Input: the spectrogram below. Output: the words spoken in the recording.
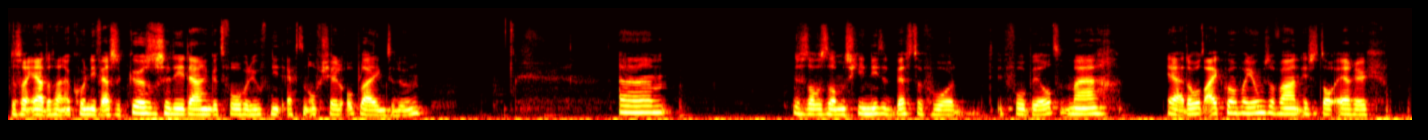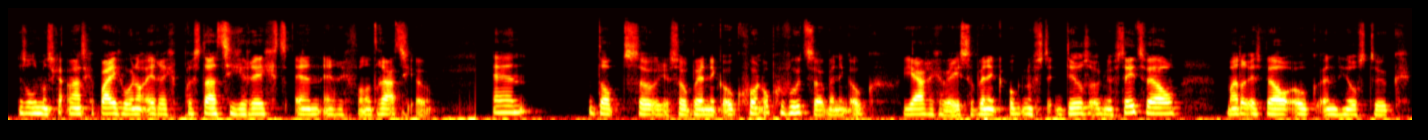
er, zijn, ja, er zijn ook gewoon diverse cursussen die je daarin kunt volgen. Je hoeft niet echt een officiële opleiding te doen. Um, dus dat is dan misschien niet het beste voor, voorbeeld. Maar ja, dat wordt eigenlijk gewoon van jongs af aan is het al erg. Is onze maatschappij gewoon al erg prestatiegericht en erg van het ratio. En dat zo, zo ben ik ook gewoon opgevoed. Zo ben ik ook jaren geweest. Zo ben ik ook nog deels ook nog steeds wel. Maar er is wel ook een heel stuk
